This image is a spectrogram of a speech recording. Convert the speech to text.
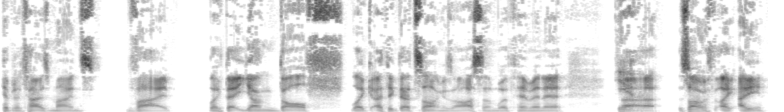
Hypnotize Minds vibe, like that young Dolph. Like I think that song is awesome with him in it. Yeah. Uh, the song with like I mean,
